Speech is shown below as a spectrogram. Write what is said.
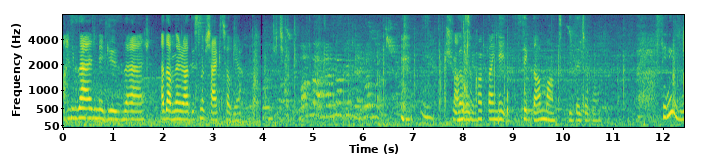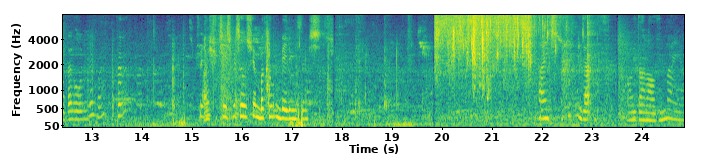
Ah, güzel ne güzel. Adamların radyosunda bir şarkı çalıyor. Ana sokaktan gitsek daha mantıklıydı acaba? Senin yüzünden olabilir mi? Ha? Ay şu çeşme çalışıyor mu? Bakalım belimizmiş. Sen hiç su tutmayacak mısın? Ay daraldım ben ya.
